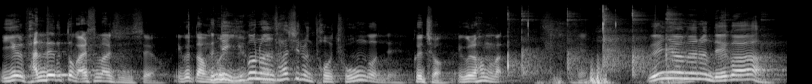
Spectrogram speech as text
이걸 반대로 또 말씀할 수 있어요. 이것도 한번 근데 보여주세요. 이거는 네. 사실은 더 좋은 건데. 그렇죠. 이걸 한번 마- 네. 왜냐하면은 내가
